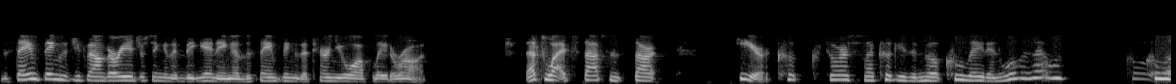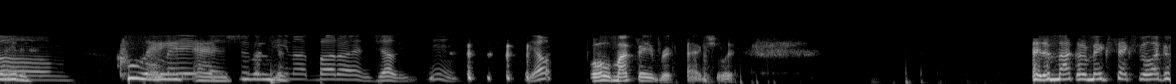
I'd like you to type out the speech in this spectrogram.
the same things that you found very interesting in the beginning are the same things that turn you off later on. That's why it stops and starts here. Cook Taurus like cookies and milk, Kool-Aid, and what was that one? Kool and- um, Kool-Aid, Kool-Aid and, and sugar, peanut butter, and jelly. Mm. yep. Oh, my favorite actually. And I'm not going to make sex feel like a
